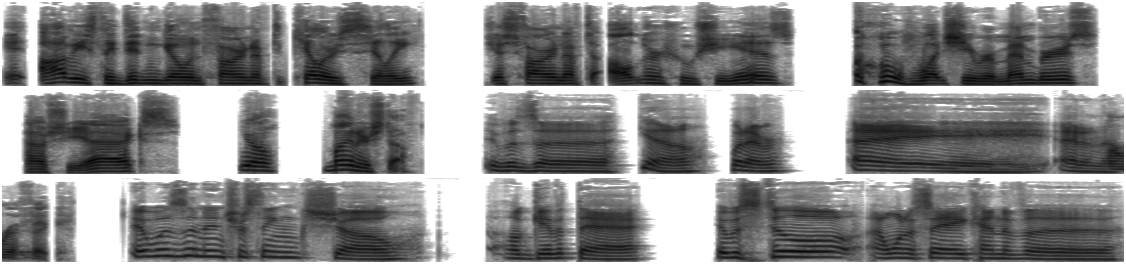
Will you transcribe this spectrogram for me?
it obviously didn't go in far enough to kill her, silly. Just far enough to alter who she is, what she remembers, how she acts. You know, minor stuff. it was uh you know whatever i i don't know Horrific. it was an interesting show i'll give it that it was still i want to say kind of a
